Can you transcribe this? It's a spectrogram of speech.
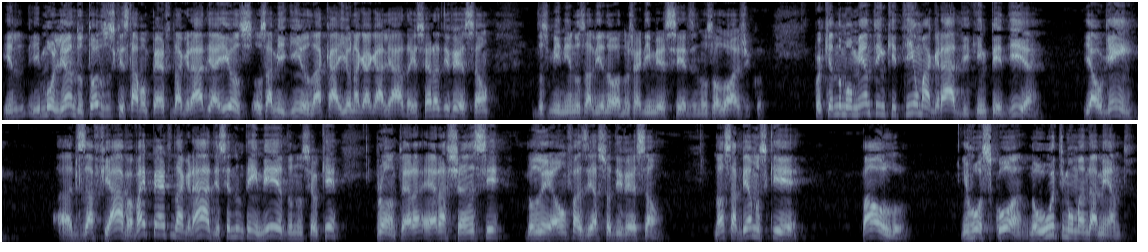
e, e, molhando todos os que estavam perto da grade, e aí os, os amiguinhos lá caíam na gargalhada. Isso era a diversão dos meninos ali no, no Jardim Mercedes, no zoológico. Porque no momento em que tinha uma grade que impedia, e alguém uh, desafiava, vai perto da grade, você não tem medo, não sei o quê, pronto, era, era a chance do leão fazer a sua diversão. Nós sabemos que Paulo enroscou no último mandamento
